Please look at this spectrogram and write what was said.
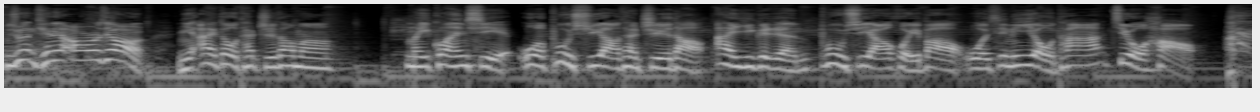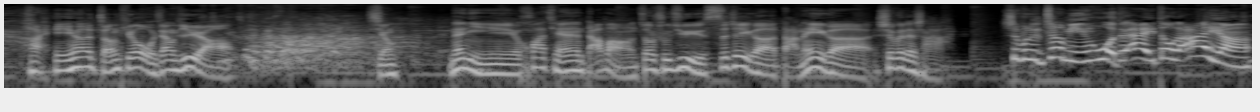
你说你天天嗷嗷叫，你爱豆他知道吗？没关系，我不需要他知道。爱一个人不需要回报，我心里有他就好。哎呀，整挺偶像剧啊！行，那你花钱打榜做数据撕这个打那个是为了啥？是为了证明我对爱豆的爱呀。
